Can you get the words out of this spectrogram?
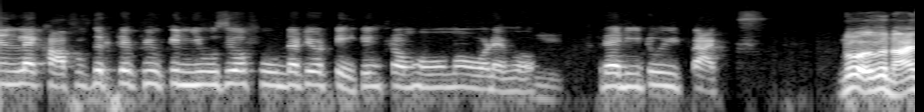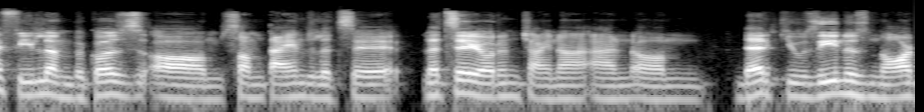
and like half of the trip you can use your food that you're taking from home or whatever, Hmm. ready to eat packs. No, even I feel them because um sometimes let's say let's say you're in China and um their cuisine is not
